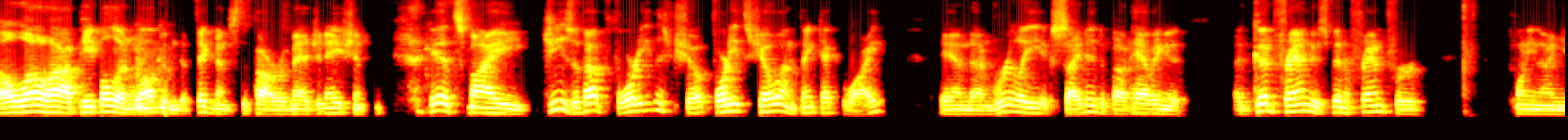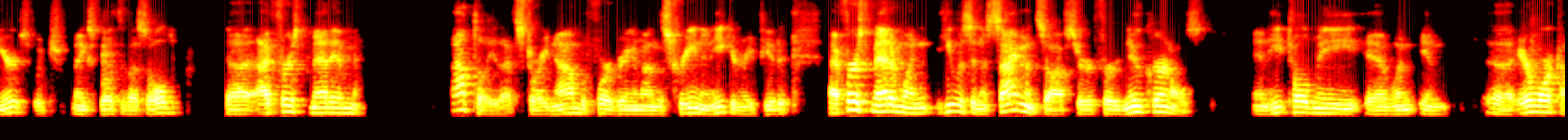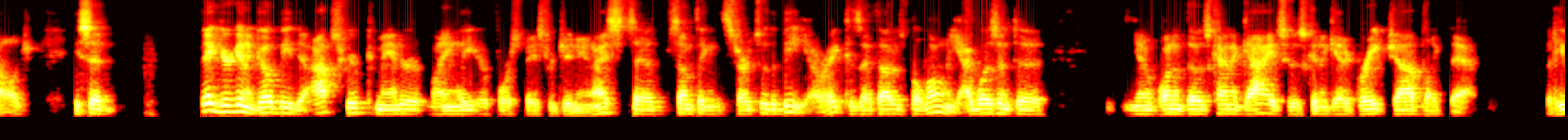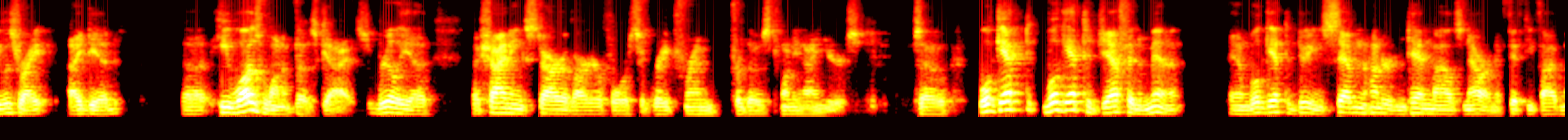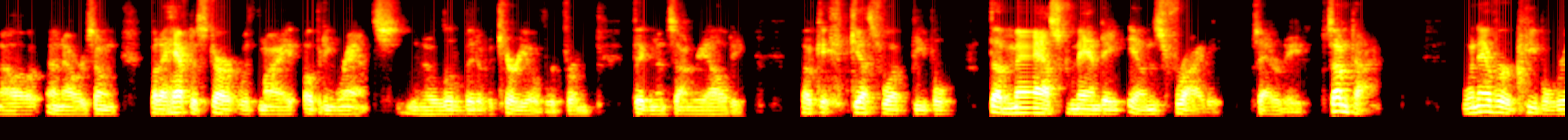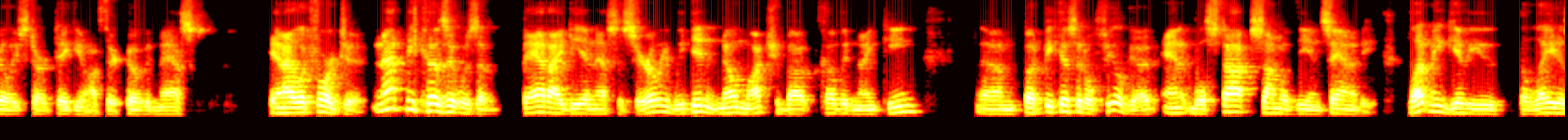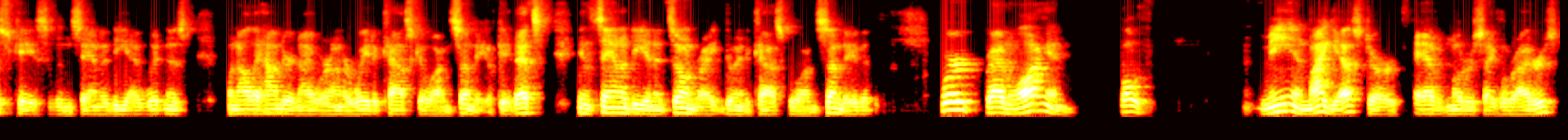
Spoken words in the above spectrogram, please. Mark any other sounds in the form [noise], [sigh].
Aloha, people, and welcome to Figments, the Power of Imagination. It's my, geez, about 40th show, 40th show on Think Tech Hawaii. And I'm really excited about having a, a good friend who's been a friend for 29 years, which makes both of us old. Uh, I first met him, I'll tell you that story now before I bring him on the screen and he can refute it. I first met him when he was an assignments officer for new colonels and he told me uh, when in uh, Air War College, he said, Fig, you're going to go be the ops group commander at Langley Air Force Base, Virginia. And I said something that starts with a B, all right, because I thought it was baloney. I wasn't a, you know, one of those kind of guys who's going to get a great job like that. But he was right. I did. Uh, he was one of those guys, really a, a shining star of our Air Force, a great friend for those 29 years. So We'll get, we'll get to Jeff in a minute and we'll get to doing seven hundred and ten miles an hour in a fifty-five mile an hour zone. But I have to start with my opening rants, you know, a little bit of a carryover from Figments on Reality. Okay, [laughs] guess what, people? The mask mandate ends Friday, Saturday, sometime. Whenever people really start taking off their COVID masks. And I look forward to it, not because it was a bad idea necessarily. We didn't know much about COVID-19, um, but because it'll feel good and it will stop some of the insanity. Let me give you the latest case of insanity I witnessed when Alejandra and I were on our way to Costco on Sunday. Okay, that's insanity in its own right, going to Costco on Sunday, but we're driving along and both me and my guest are avid motorcycle riders.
